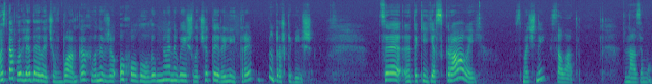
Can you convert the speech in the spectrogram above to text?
Ось так виглядає лечо в банках. Вони вже охололи. У мене вийшло 4 літри, ну трошки більше. Це е, такий яскравий, смачний салат на зиму.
